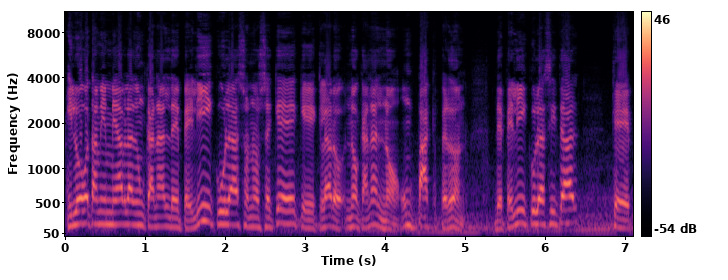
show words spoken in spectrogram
Y luego también me habla de un canal de películas o no sé qué, que claro, no, canal no, un pack, perdón, de películas y tal, que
